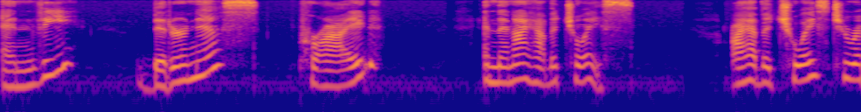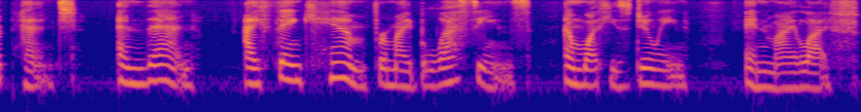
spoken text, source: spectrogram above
envy, bitterness, pride. And then I have a choice. I have a choice to repent. And then I thank Him for my blessings and what He's doing in my life.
